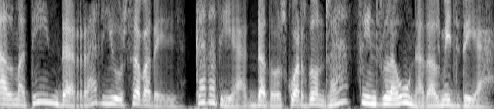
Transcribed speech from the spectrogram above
El matí de Ràdio Sabadell. Cada dia de dos quarts d'onze fins la una del migdia.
